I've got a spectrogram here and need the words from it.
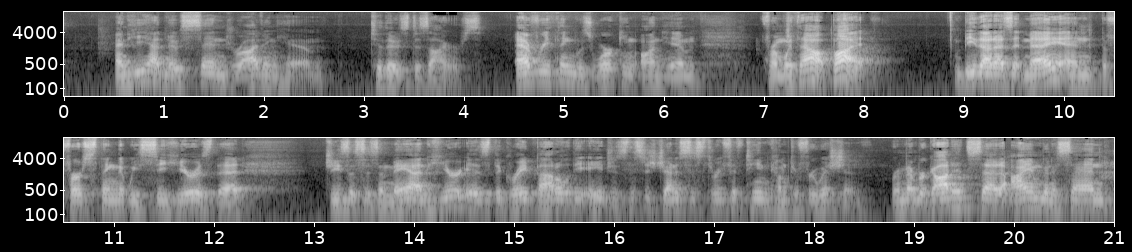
And he had no sin driving him to those desires. Everything was working on him from without. But be that as it may, and the first thing that we see here is that Jesus is a man. Here is the great battle of the ages. This is Genesis 3:15 come to fruition. Remember God had said, "I am going to send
